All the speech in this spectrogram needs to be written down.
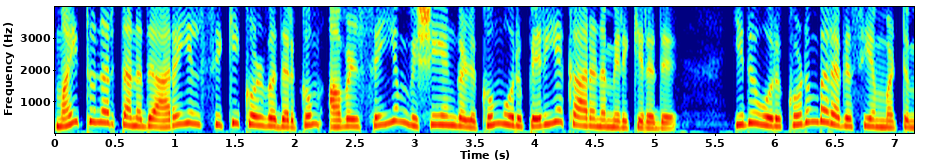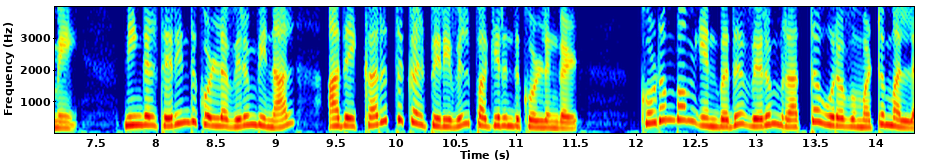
மைத்துனர் தனது அறையில் சிக்கிக் கொள்வதற்கும் அவள் செய்யும் விஷயங்களுக்கும் ஒரு பெரிய காரணம் இருக்கிறது இது ஒரு குடும்ப ரகசியம் மட்டுமே. நீங்கள் தெரிந்து கொள்ள விரும்பினால் அதை கருத்துக்கள் பிரிவில் பகிர்ந்து கொள்ளுங்கள். குடும்பம் என்பது வெறும் இரத்த உறவு மட்டுமல்ல.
